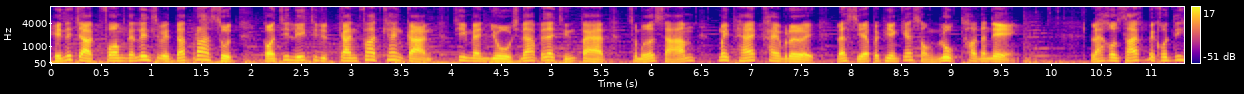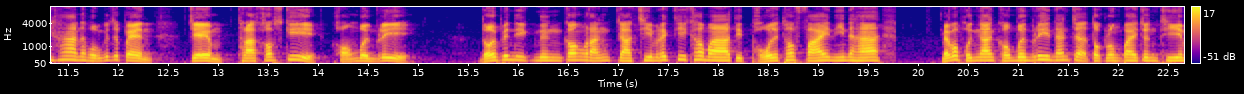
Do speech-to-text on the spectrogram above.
เห็นได้จากฟอร์มการเล่น 11 นัดล่าสุด ก่อนที่ลีกจะหยุดการฟาดแข่งกัน ที่แมนยูชนะไปได้ถึง 8 เสมอ 3 ไม่แพ้ใครเลย และเสียไปเพียงแค่ 2 ลูกเท่านั้นเอง และคนซ้ายเป็นคนที่ 5 นะผมก็จะเป็นเจมส์ทราคอฟสกี้ของเบอร์นบรีโดยเป็นอีกหนึ่งกองหลังจากทีมเล็กที่เข้ามาติดโผในท็อปไฟว์นี้นะฮะ ม้ว่าผลงานของเบอร์นบรีนั้นจะตกลงไปจนทีม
